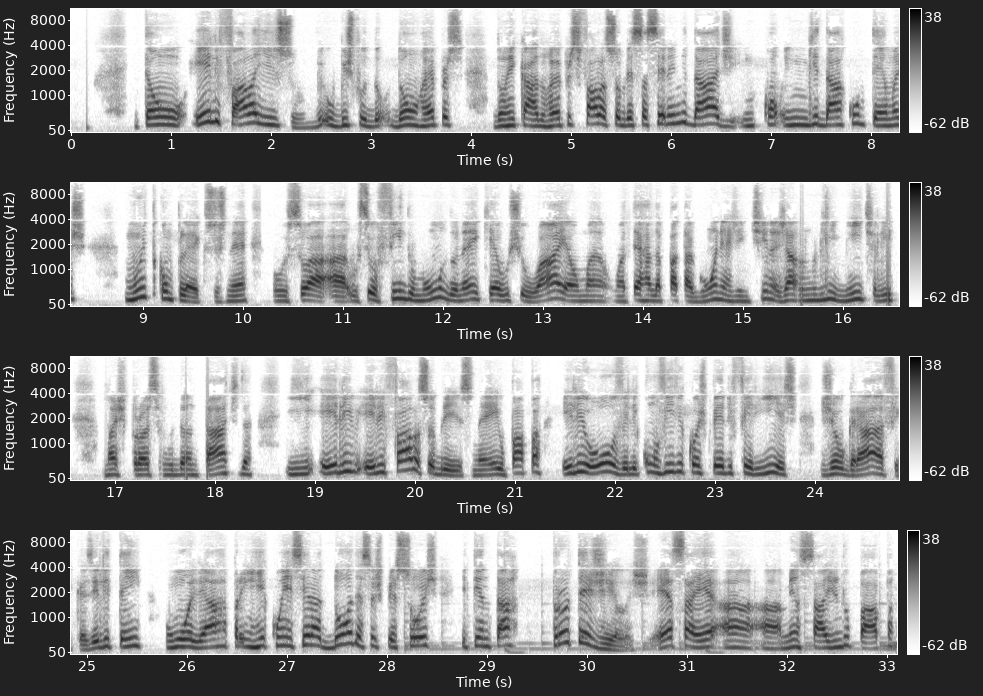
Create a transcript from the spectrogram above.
Então, ele fala isso. O bispo Dom Reppers, Dom Ricardo Reppers, fala sobre essa serenidade em, em lidar com temas muito complexos, né? O, sua, a, o seu fim do mundo, né? Que é Ushuaia, uma, uma terra da Patagônia Argentina, já no limite ali, mais próximo da Antártida, e ele, ele fala sobre isso, né? E o Papa, ele ouve, ele convive com as periferias geográficas, ele tem um olhar para reconhecer a dor dessas pessoas e tentar protegê-las. Essa é a, a mensagem do Papa.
